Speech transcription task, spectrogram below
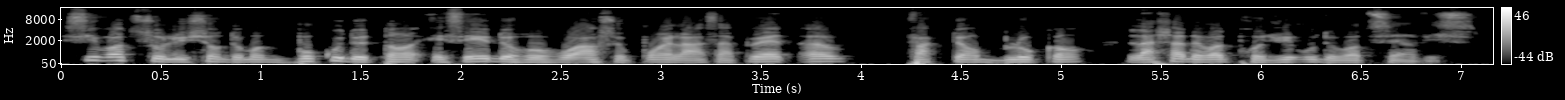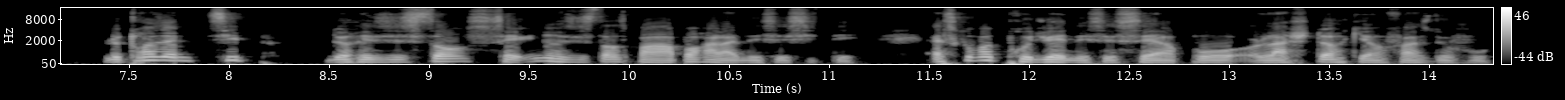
si votre solution demande beaucoup de temps, essayez de revoir ce point-là. Ça peut être un facteur bloquant l'achat de votre produit ou de votre service. Le troisième type de résistance, c'est une résistance par rapport à la nécessité. Est-ce que votre produit est nécessaire pour l'acheteur qui est en face de vous?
